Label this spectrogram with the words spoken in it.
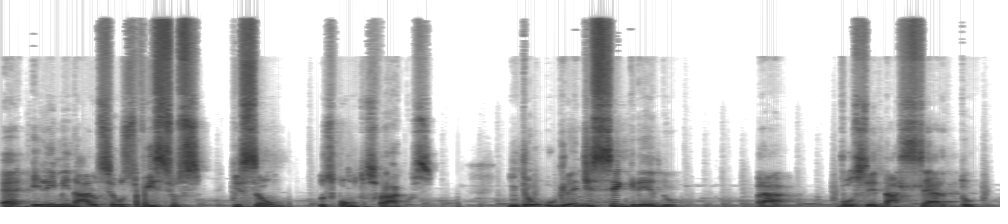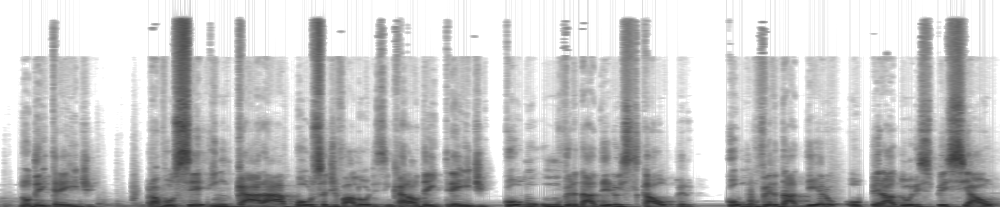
é eliminar os seus vícios, que são os pontos fracos. Então, o grande segredo para você dar certo no day trade, para você encarar a bolsa de valores, encarar o day trade como um verdadeiro scalper, como um verdadeiro operador especial,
